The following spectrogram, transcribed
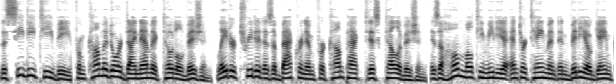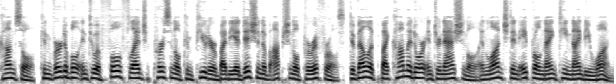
The CDTV from Commodore Dynamic Total Vision, later treated as a backronym for Compact Disc Television is a home multimedia entertainment and video game console, convertible into a full-fledged personal computer by the addition of optional peripherals, developed by Commodore International and launched in April 1991.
